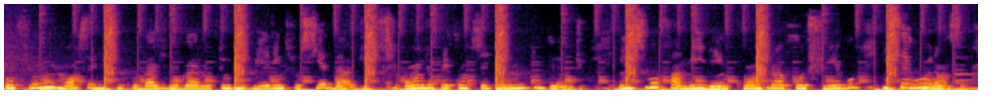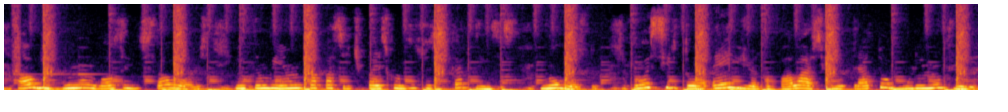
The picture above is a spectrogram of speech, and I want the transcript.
O filme mostra a dificuldade do garoto em viver em sociedade, onde o preconceito é muito grande. Em sua família encontra aconchego e segurança. Aug Puma gosta de Star Wars, então ganhou um capacete para esconder suas cicatrizes no rosto. O escritor R.J. Palácio retrata o bullying no filme,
